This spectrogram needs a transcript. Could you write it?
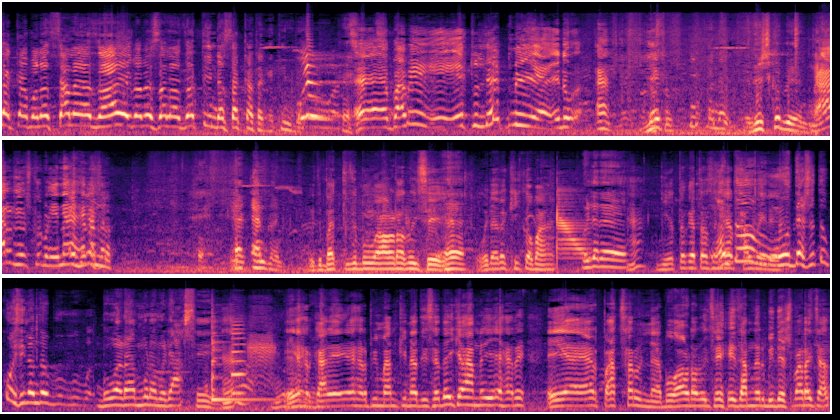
চাক্কা মানে চালায়া যায় এইভাবে চালায়া যায় তিনটা চাক্কা থাকে তিনটা। ভাবি একটু লেট মি হ্যাঁ, মানে রিস্ক করবেন? আর রেস্ট করবে না হ্যাঁ বিমান কিনা দিছে দেখে আপনি এর এই এর পাঁচ ছাড়ুন না বউ আওড়া রইছে এই জামনের বিদেশ পাঠাই চাল।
